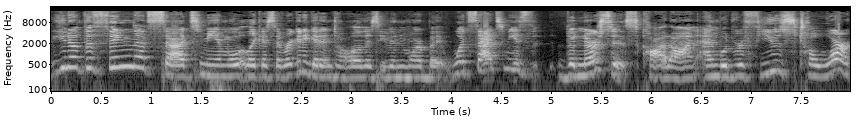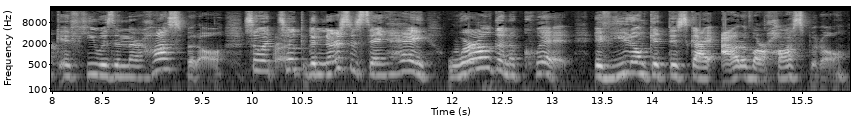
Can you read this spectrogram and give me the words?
it, you know the thing that's sad to me, and we'll, like I said, we're gonna get into all of this even more. But what's sad to me is the nurses caught on and would refuse to work if he was in their hospital. So it took the nurses saying, "Hey, we're all gonna quit if you don't get this guy out of our hospital,"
